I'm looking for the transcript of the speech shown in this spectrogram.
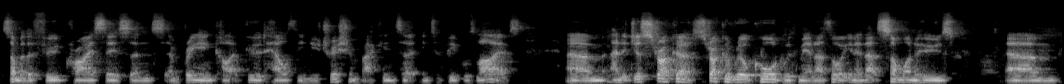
some of the food crisis and and bringing kind of good healthy nutrition back into into people's lives. Um, and it just struck a struck a real chord with me. And I thought you know that's someone who's um,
